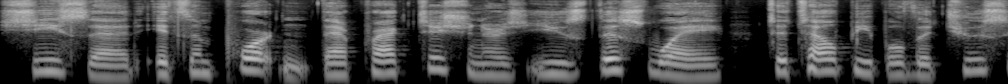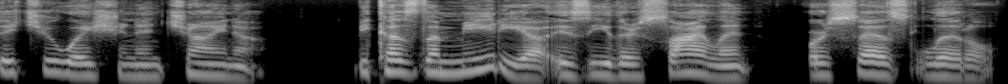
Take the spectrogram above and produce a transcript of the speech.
She said it's important that practitioners use this way to tell people the true situation in China because the media is either silent or says little.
